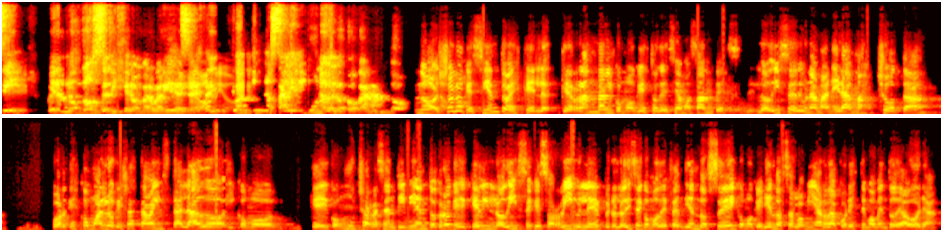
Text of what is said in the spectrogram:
sí, pero los dos se dijeron barbaridades en esta discusión y no sale ninguno de los dos ganando. No, yo lo que siento es que, que Randall, como que esto que decíamos antes, lo dice de una manera más chota, porque es como algo que ya estaba instalado y como que con mucho resentimiento. Creo que Kevin lo dice, que es horrible, pero lo dice como defendiéndose y como queriendo hacerlo mierda por este momento de ahora.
